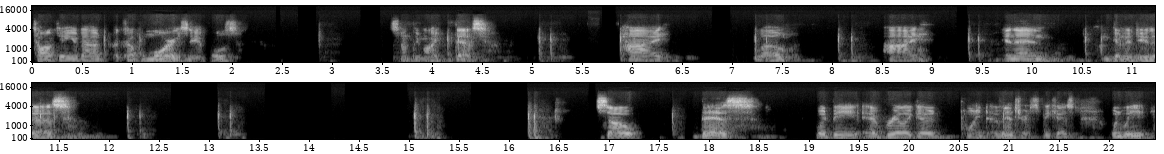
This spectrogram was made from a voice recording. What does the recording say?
talking about a couple more examples, something like this. High, low, high, and then I'm gonna do this. So this would be a really good point of interest because when we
